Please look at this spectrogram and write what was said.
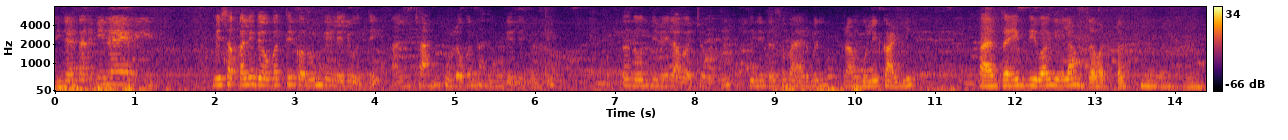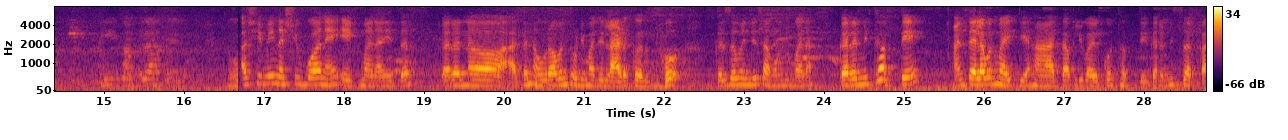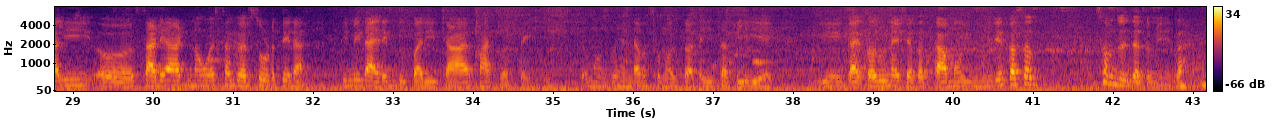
तिच्यासारखी नाही मी मी सकाळी देवबत्ती करून गेलेली होती आणि छान फुलं पण घालून गेलेली होती. फक्त दोन दिवे लावायचे होते. तिने तसं बाहेर पण रांगोळी काढली. बाहेरचा एक दिवा गेला आमचा वाटतं. अशी मी नशीबवान आहे एक मनाने तर. कारण आता नवरा पण थोडी माझे लाड करतो. कसं म्हणजे सांगून तुम्हाला? कारण मी थकते आणि त्याला पण माहिती आहे हां आता आपली बायको थकते. कारण मी सकाळी साडेआठ नऊ वाजता घर सोडते ना ती मी डायरेक्ट दुपारी चार पाच वाजता येते. तर मग ह्यांना पण समजतो आता ही थकली आहे मी काय करू नाही शकत कामं म्हणजे कसं समजून जा तुम्ही.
